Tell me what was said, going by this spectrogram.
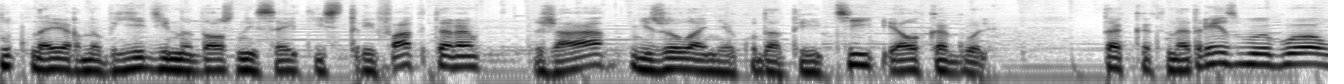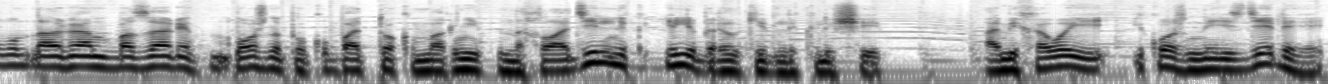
Тут, наверное, в едино должны сойтись три фактора – жара, нежелание куда-то идти и алкоголь. Так как на трезвую голову на Гранд-базаре можно покупать только магниты на холодильник или брелки для клещей. А меховые и кожаные изделия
